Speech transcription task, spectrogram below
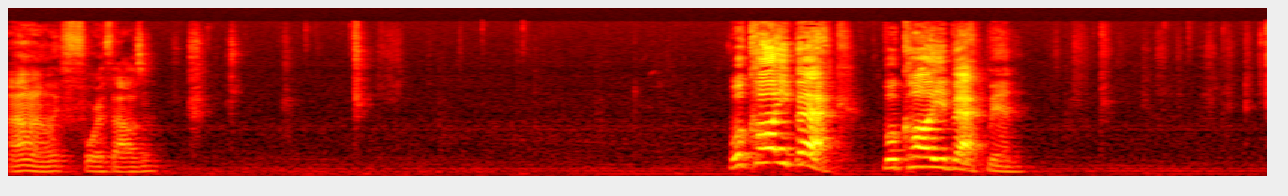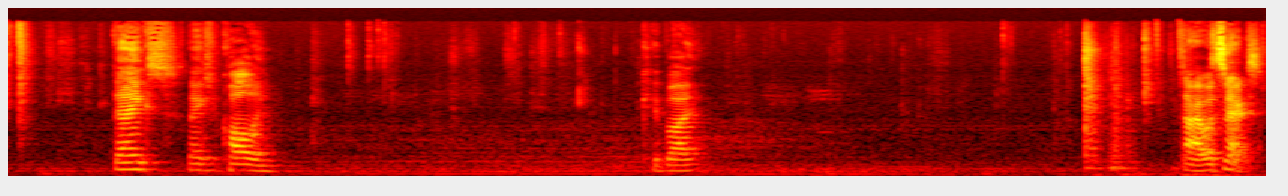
I don't know, like 4,000. We'll call you back. We'll call you back, man. Thanks. Thanks for calling. Okay, bye. All right, what's next?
